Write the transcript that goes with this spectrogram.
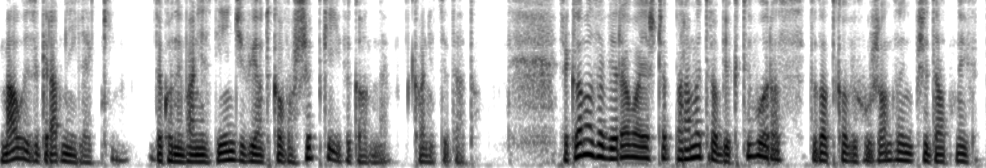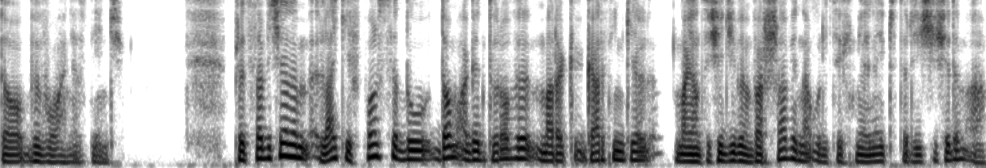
Mały, zgrabny i lekki. Dokonywanie zdjęć wyjątkowo szybkie i wygodne. Koniec cytatu. Reklama zawierała jeszcze parametry obiektywu oraz dodatkowych urządzeń przydatnych do wywołania zdjęć. Przedstawicielem Lajki w Polsce był dom agenturowy Marek Garfinkiel, mający siedzibę w Warszawie na ulicy Chmielnej 47a.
